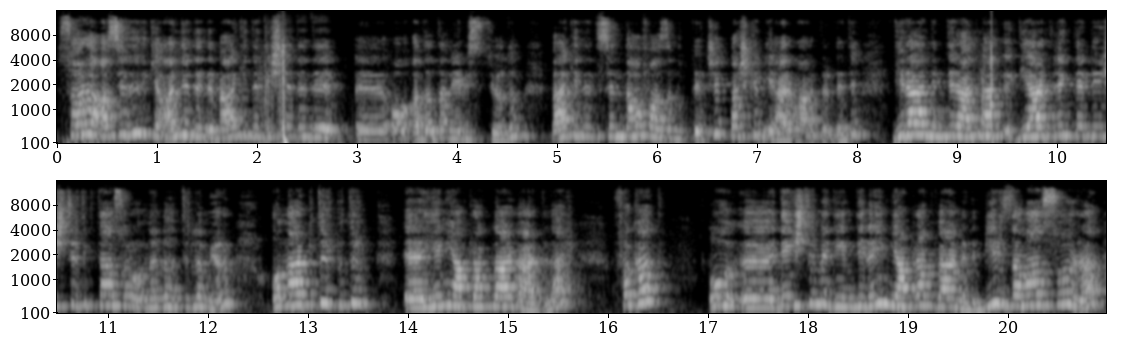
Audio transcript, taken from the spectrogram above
Sonra Asya dedi ki anne dedi belki dedi işte dedi e, o adadan ev istiyordum. Belki dedi seni daha fazla mutlu edecek başka bir yer vardır dedi. Direndim direndim ben diğer dilekleri değiştirdikten sonra onları da hatırlamıyorum. Onlar pıtır pıtır e, yeni yapraklar verdiler. Fakat o e, değiştirmediğim dileğim yaprak vermedi. Bir zaman sonra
